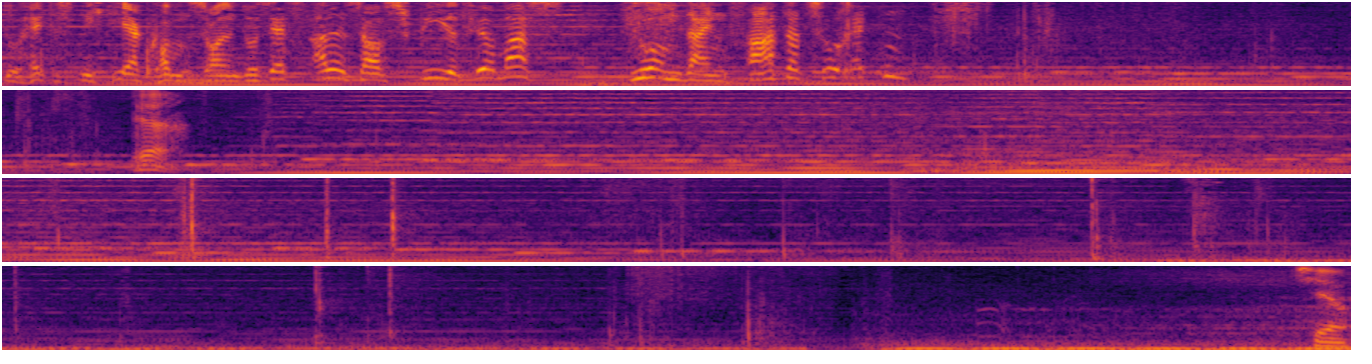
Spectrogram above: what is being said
Du hättest nicht herkommen sollen. Du setzt alles aufs Spiel. Für was? Nur um deinen Vater zu retten? Ja. Tja,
